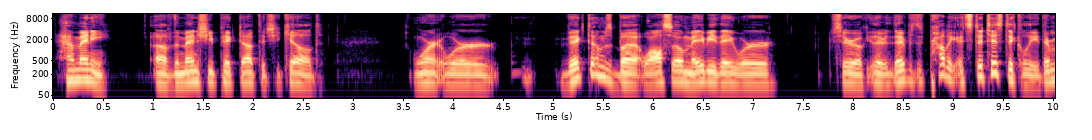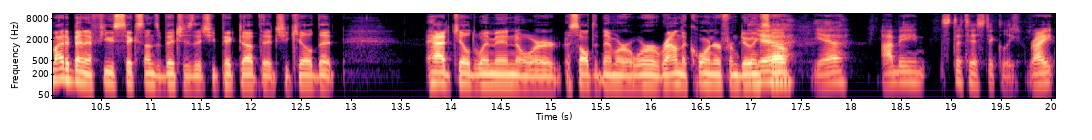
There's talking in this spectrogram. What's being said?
how many of the men she picked up that she killed weren't were victims, but also maybe they were serial. They probably statistically there might have been a few six sons of bitches that she picked up that she killed that had killed women or assaulted them or were around the corner from doing Yeah. so. Yeah. I mean, statistically, right?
